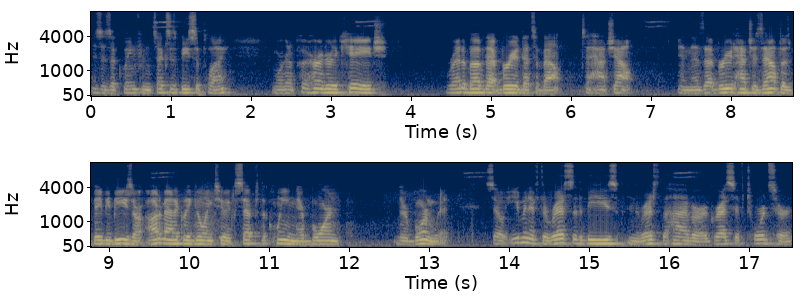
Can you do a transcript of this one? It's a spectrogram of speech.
this is a queen from Texas Bee Supply, and we're going to put her under a cage right above that brood that's about to hatch out. And as that brood hatches out, those baby bees are automatically going to accept the queen they're born, they're born with. So even if the rest of the bees and the rest of the hive are aggressive towards her,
